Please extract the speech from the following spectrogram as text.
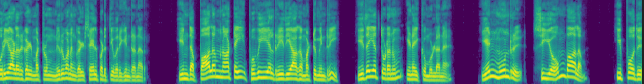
பொறியாளர்கள் மற்றும் நிறுவனங்கள் செயல்படுத்தி வருகின்றனர். இந்த பாலம் நாட்டை புவியியல் ரீதியாக மட்டுமின்றி இதயத்துடனும் இணைக்கும் உள்ளன எண் மூன்று சியோம் பாலம். இப்போது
